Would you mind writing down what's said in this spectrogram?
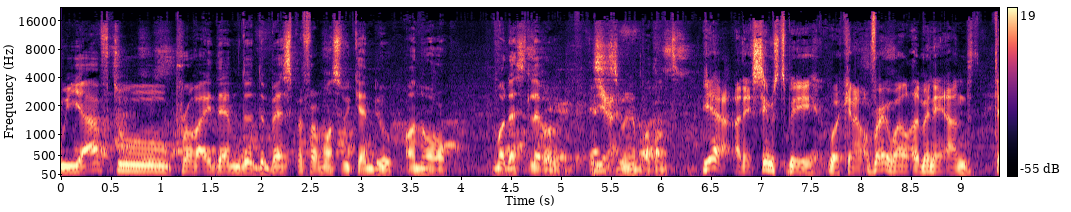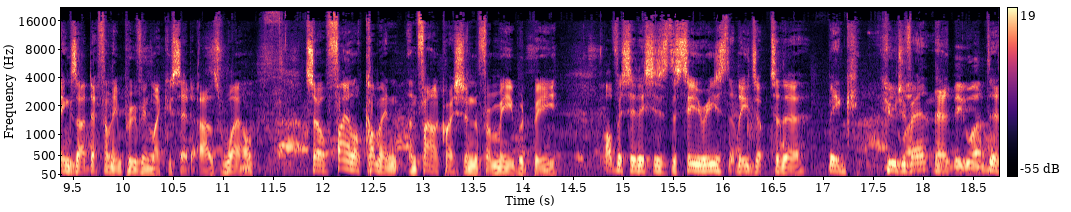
We have to provide them the, the best performance we can do on our modest level. This Yeah. is really important. Yeah, and it seems to be working out very well at the minute, and things are definitely improving, like you said, as well. So, final comment and final question from me would be obviously, this is the series that leads up to the big, huge one, event, the, the big one. the,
